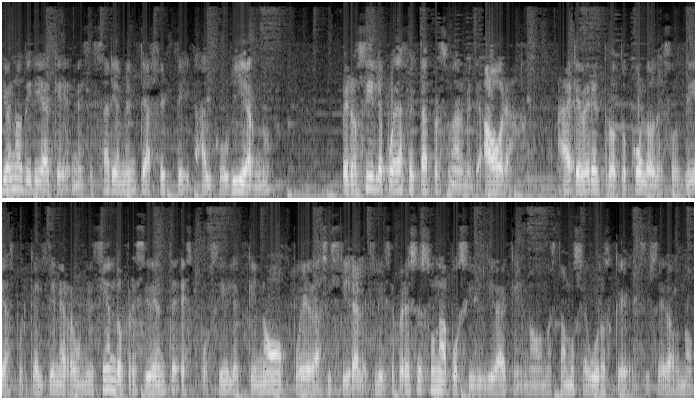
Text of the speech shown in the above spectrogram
yo no diría que necesariamente afecte al gobierno, pero sí le puede afectar personalmente. Ahora, hay que ver el protocolo de esos días porque él tiene reunión siendo presidente es posible que no pueda asistir al eclipse pero eso es una posibilidad que no, no estamos seguros que suceda o no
